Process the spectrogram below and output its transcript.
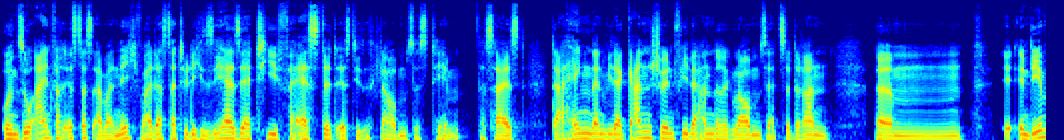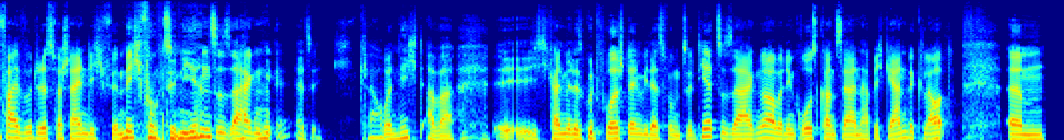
Und so einfach ist das aber nicht, weil das natürlich sehr, sehr tief verästelt ist, dieses Glaubenssystem. Das heißt, da hängen dann wieder ganz schön viele andere Glaubenssätze dran. Ähm, in dem Fall würde das wahrscheinlich für mich funktionieren, zu sagen, also ich glaube nicht, aber äh, ich kann mir das gut vorstellen, wie das funktioniert, zu sagen, ja, aber den Großkonzern habe ich gern beklaut. Ähm,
